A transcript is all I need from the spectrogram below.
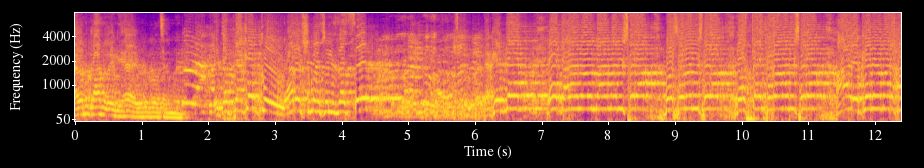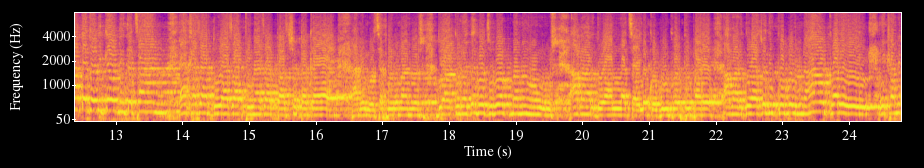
এখনও গান হয়নি হ্যাঁ এটা বলছেন এটা প্যাকেট কই? আরে, সময় চলে যাচ্ছে। প্যাকেট দেন। এ, দাঁড়ানো মা মানুষেরা বসা মানুষেরা রাস্তায় থাকা মানুষেরা আর এখানে আমার হাতে যদি কেউ দিতে চান এক হাজার দু হাজার, তিন হাজার, পাঁচশো টাকা। আমি মুসাফির মানুষ, দোয়া করে দেব যুবক মানুষ। আমার দোয়া আল্লাহ চাইলে কবুল করতে পারে। আমার দোয়া যদি কবুল নাও করে, এখানে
